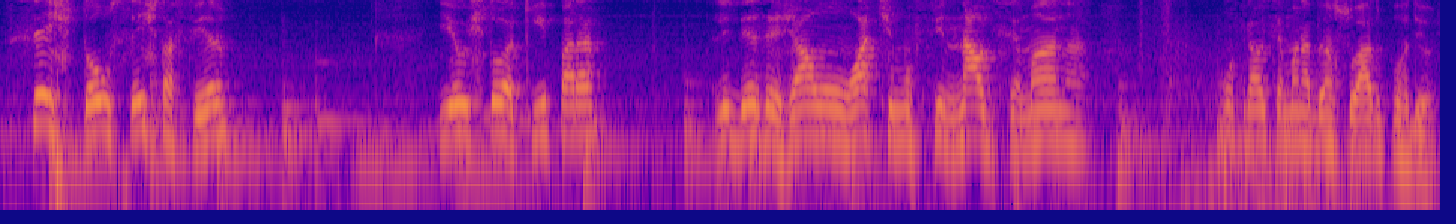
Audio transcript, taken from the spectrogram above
sextou, sexta-feira, e eu estou aqui para lhe desejar um ótimo final de semana, um final de semana abençoado por Deus.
